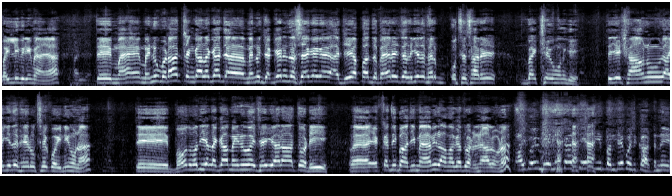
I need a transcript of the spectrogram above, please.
ਪਹਿਲੀ ਵਾਰੀ ਮੈਂ ਆਇਆ। ਤੇ ਮੈਂ ਮੈਨੂੰ ਬੜਾ ਚੰਗਾ ਲੱਗਾ ਮੈਨੂੰ ਜੱਗੇ ਨੇ ਦੱਸਿਆ ਕਿ ਜੇ ਆਪਾਂ ਦੁਪਹਿਰੇ ਚੱਲ ਗਏ ਤਾਂ ਫਿਰ ਉੱਥੇ ਸਾਰੇ ਬੈਠੇ ਹੋਣਗੇ। ਤੇ ਜੇ ਸ਼ਾਮ ਨੂੰ ਆਈਏ ਤਾਂ ਫਿਰ ਉੱਥੇ ਕੋਈ ਨਹੀਂ ਹੋਣਾ। ਤੇ ਬਹੁਤ ਵਧੀਆ ਲੱਗਾ ਮੈਨੂੰ ਇੱਥੇ ਯਾਰ ਤੁਹਾਡੀ ਇੱਕ ਅੱਧੀ ਬਾਜੀ ਮੈਂ ਵੀ ਲਾਵਾਂਗਾ ਤੁਹਾਡੇ ਨਾਲ ਹੁਣ। ਅੱਜ ਕੋਈ ਮੇਲੇ ਕਰਕੇ ਵੀ ਬੰਦੇ ਕੁਝ ਘੱਟ ਨੇ।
